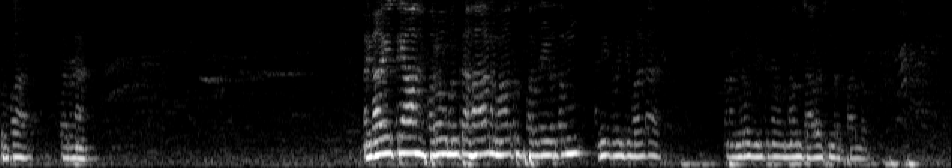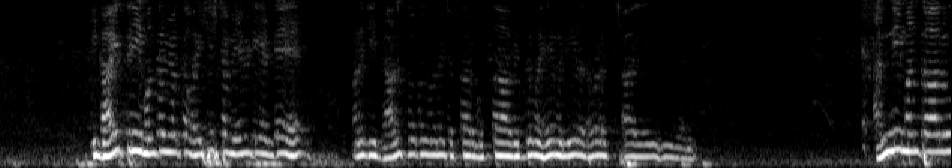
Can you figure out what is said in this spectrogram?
కృప కరుణ. నగాయత్ర్యా పరో మంత్ర నమాతు పరదైవతం అనేటువంటి మాట మనందరం వింటూనే ఉన్నాం చాలా సందర్భాల్లో ఈ గాయత్రి మంత్రం యొక్క వైశిష్టం ఏమిటి అంటే మనకి ధ్యాన శ్లోకంలోనే చెప్తారు ముక్త విద్రుమ హేమ నీల ధవళ అని. అన్ని మంత్రాలు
